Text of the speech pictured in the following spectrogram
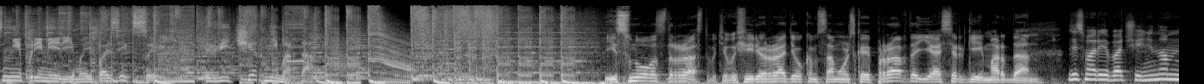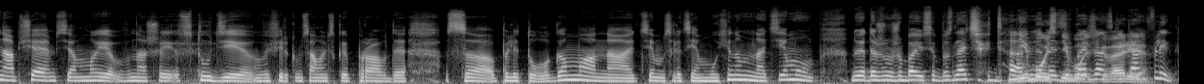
с непримиримой позицией. Вечерний Мордан. И снова здравствуйте. В эфире радио «Комсомольская правда». Я Сергей Мордан. Здесь Мария Баченина. Общаемся мы в нашей студии в эфире «Комсомольской правды» с политологом на тему с Алексеем Мухиным, на тему, ну, я даже уже боюсь обозначать, да, не бойся, не бойся, говори. конфликт,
